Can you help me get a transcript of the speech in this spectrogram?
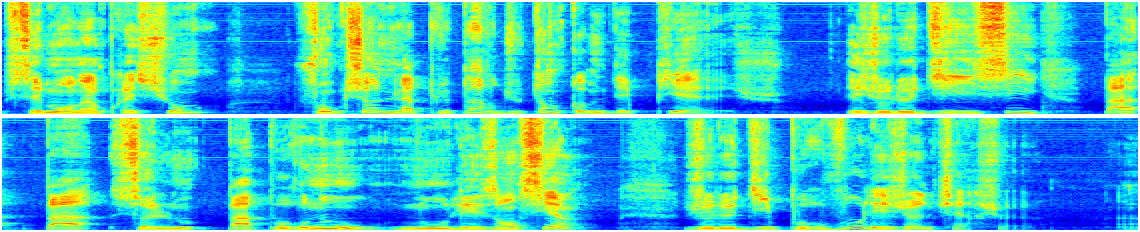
c'est mon impression, fonctionnent la plupart du temps comme des pièges. Et je le dis ici, pas, pas, seulement, pas pour nous, nous les anciens, je le dis pour vous les jeunes chercheurs. Hein.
